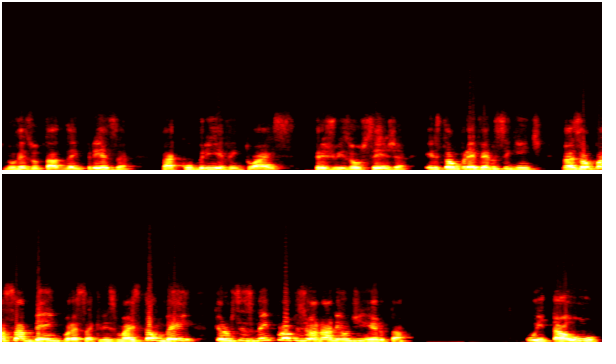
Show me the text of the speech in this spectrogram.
no resultado da empresa para cobrir eventuais prejuízos. Ou seja, eles estão prevendo o seguinte: nós vamos passar bem por essa crise, mas tão bem que eu não preciso nem provisionar nenhum dinheiro, tá? O Itaú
